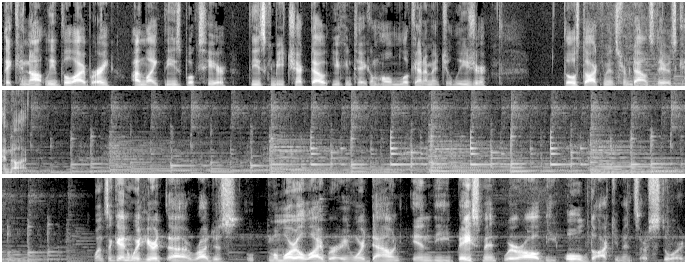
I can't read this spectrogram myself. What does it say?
they cannot leave the library. Unlike these books here, these can be checked out. You can take them home, look at them at your leisure. Those documents from downstairs cannot. Once again, we're here at uh, Rodgers Memorial Library, and we're down in the basement where all the old documents are stored.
